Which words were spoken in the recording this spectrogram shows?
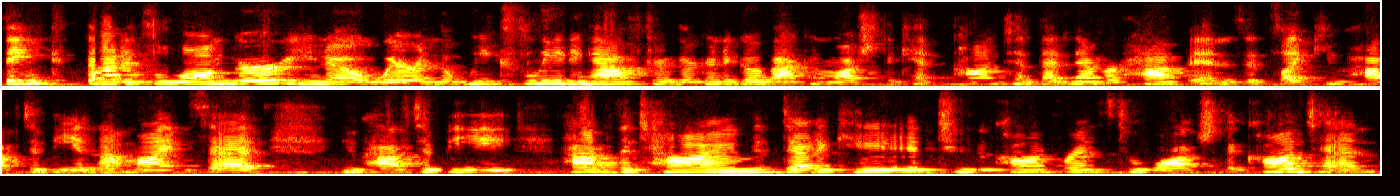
think that it's longer, you know, where in the weeks leading after they're going to go back and watch the content that never happens. It's like you have to be in that mindset. You have to be have the time dedicated to the conference to watch the content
